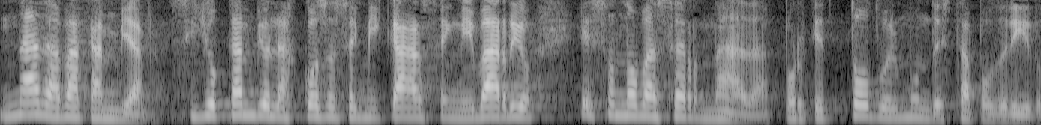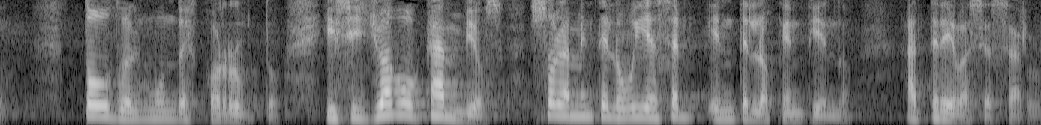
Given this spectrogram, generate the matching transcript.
Nada va a cambiar. Si yo cambio las cosas en mi casa, en mi barrio, eso no va a hacer nada, porque todo el mundo está podrido. Todo el mundo es corrupto. Y si yo hago cambios, solamente lo voy a hacer entre los que entiendo. Atrévase a hacerlo.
